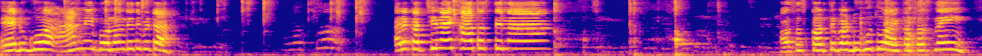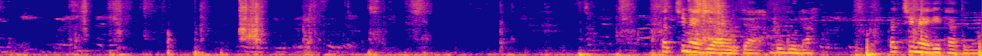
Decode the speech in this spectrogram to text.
ए डुगू आण मी बनवून देते बेटा. अरे कच्ची नाही खात असते ना. असंच करते बा डुगू तू ऐकतच नाही. कच्ची मॅगी आवडते डुगूला. कच्ची मॅगी खाते बा.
